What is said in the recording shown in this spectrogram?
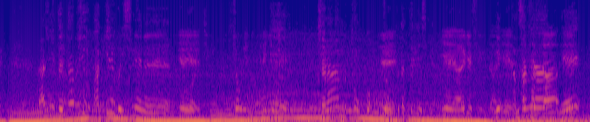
나중에 더 타보시고 바뀌는 거 있으면은 예, 예, 지금 이쪽에 이렇게 예, 전화 한통꼭좀 예. 부탁드리겠습니다. 예, 알겠습니다. 예, 감사합니다. 예.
